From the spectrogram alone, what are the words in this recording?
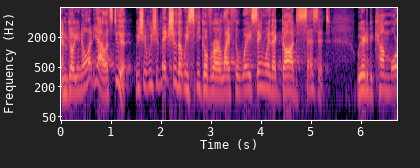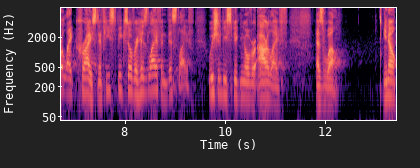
and go, you know what? Yeah, let's do it. We should, we should make sure that we speak over our life the way, same way that God says it. We are to become more like Christ. And if he speaks over his life and this life, we should be speaking over our life as well. You know,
